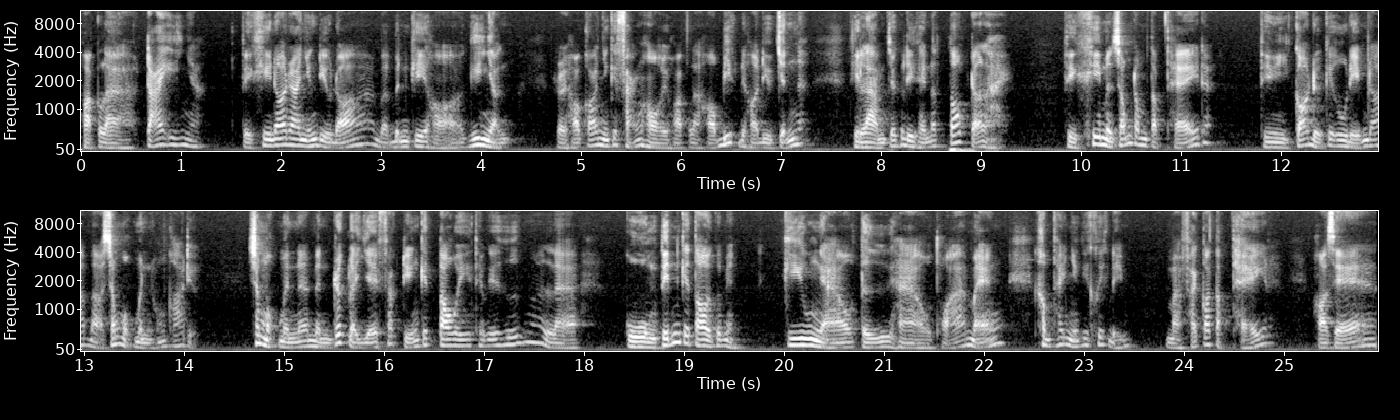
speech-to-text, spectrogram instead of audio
hoặc là trái ý nhau. Thì khi nói ra những điều đó và bên kia họ ghi nhận rồi họ có những cái phản hồi hoặc là họ biết để họ điều chỉnh á, thì làm cho cái liên hệ nó tốt trở lại. Thì khi mình sống trong tập thể đó thì có được cái ưu điểm đó mà sống một mình không có được. Sống một mình mình rất là dễ phát triển cái tôi theo cái hướng là cuồng tín cái tôi của mình kiêu ngạo tự hào thỏa mãn không thấy những cái khuyết điểm mà phải có tập thể đó, họ sẽ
